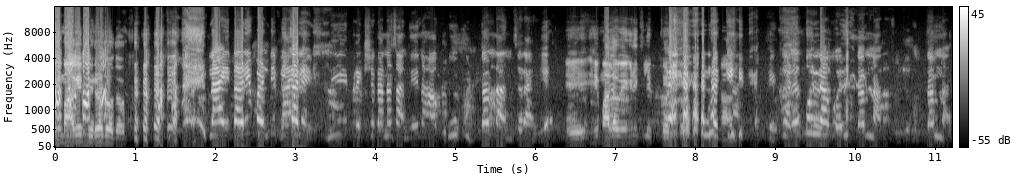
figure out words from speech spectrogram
मी मागे फिरत होतो. नाही तरी पण ती नाही, नाही, मी प्रेक्षकांना सांगेन हा खूप उत्तम डान्सर आहे. हे हे मला वेगळी क्लिप करतो. नक्की. हे. खरंच पुन्हा बोल. उत्तम नाच उत्तम नाच.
